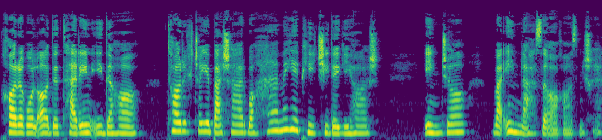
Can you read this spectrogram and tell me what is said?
خارق العاده ترین ایده ها تاریخچه بشر با همه پیچیدگی هاش اینجا و این لحظه آغاز میشه.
